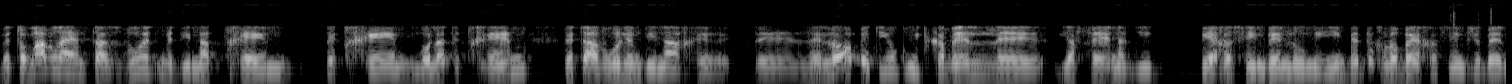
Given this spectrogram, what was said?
ותאמר להם, תעזבו את מדינתכם, ביתכם, מולדתכם, ותעברו למדינה אחרת. זה, זה לא בדיוק מתקבל אה, יפה, נגיד, ביחסים בינלאומיים, בטח לא ביחסים שבין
